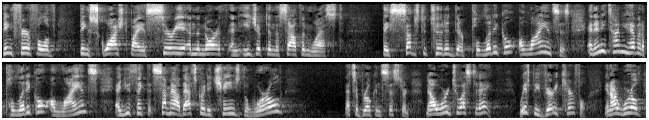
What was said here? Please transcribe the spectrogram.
Being fearful of being squashed by Assyria in the north and Egypt in the south and west, they substituted their political alliances. And anytime you have a political alliance and you think that somehow that's going to change the world, that's a broken cistern. Now, a word to us today. We have to be very careful. In our world,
